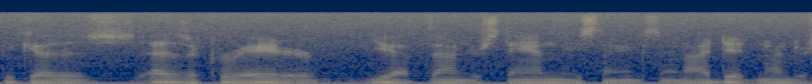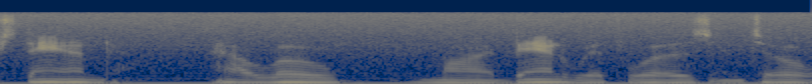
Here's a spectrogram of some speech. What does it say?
Because as a creator, you have to understand these things, and I didn't understand how low my bandwidth was until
